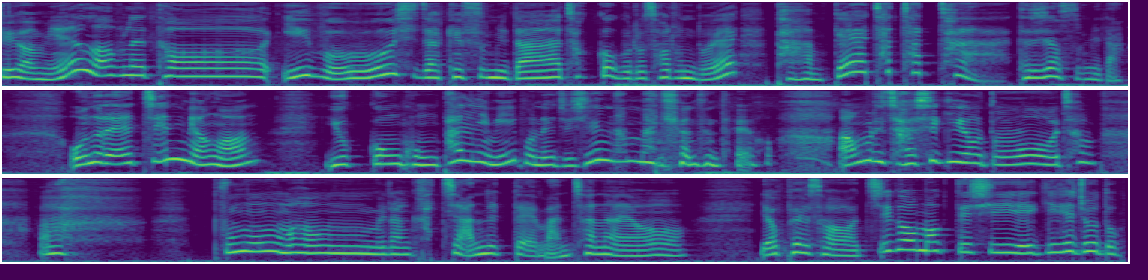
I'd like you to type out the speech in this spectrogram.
주현미의 러브레터 2부 시작했습니다. 첫 곡으로 서른도에 다 함께 차차차 들으셨습니다. 오늘의 찐 명언 6008님이 보내주신 한마디였는데요. 아무리 자식이어도 참, 아, 부모 마음이랑 같지 않을 때 많잖아요. 옆에서 찍어 먹듯이 얘기해줘도,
